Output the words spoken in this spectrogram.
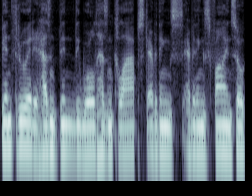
been through it. It hasn't been the world hasn't collapsed. Everything's everything's fine. So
